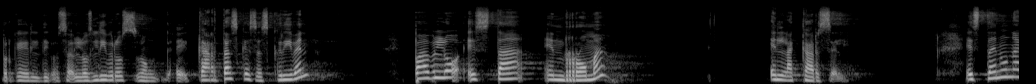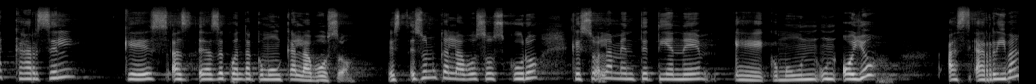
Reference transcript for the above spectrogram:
porque digo, los libros son eh, cartas que se escriben, Pablo está en Roma, en la cárcel. Está en una cárcel que es, haz de cuenta, como un calabozo. Es, un calabozo oscuro que solamente tiene eh, como un, hoyo arriba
